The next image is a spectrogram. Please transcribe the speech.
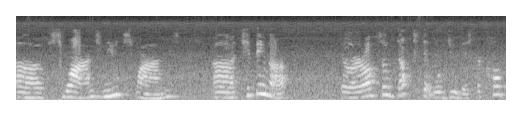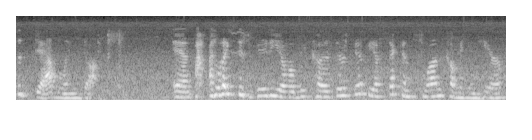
uh, swans, mute swans, uh, tipping up. There are also ducks that will do this. They're called the dabbling ducks. And I like this video because there's going to be a second swan coming in here.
